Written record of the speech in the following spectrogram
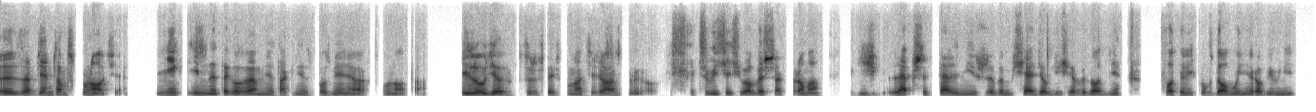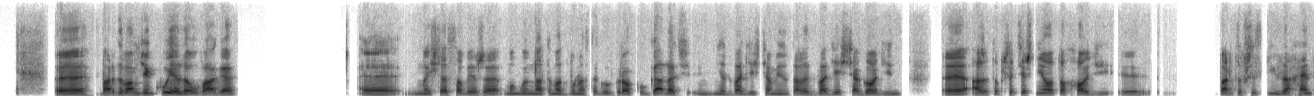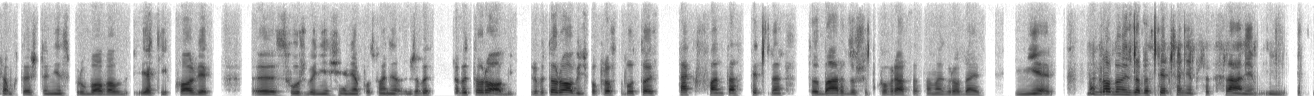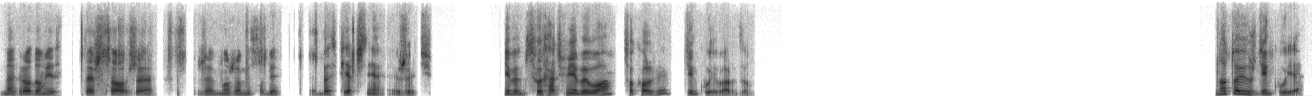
y, zawdzięczam wspólnocie. Nikt inny tego we mnie tak nie pozmieniał jak wspólnota. I ludzie, którzy w tej wspólnocie działają, oczywiście siła wyższa, która ma jakiś lepszy cel niż żebym siedział dzisiaj wygodnie w foteliku w domu i nie robił nic. E, bardzo Wam dziękuję za uwagę. E, myślę sobie, że mógłbym na temat 12 roku gadać nie 20 minut, ale 20 godzin, e, ale to przecież nie o to chodzi. E, bardzo wszystkich zachęcam, kto jeszcze nie spróbował jakiejkolwiek służby niesienia posłania, żeby, żeby to robić, żeby to robić po prostu, bo to jest tak fantastyczne, to bardzo szybko wraca. Ta nagroda jest nie. Nagrodą jest zabezpieczenie przed chlaniem i nagrodą jest też to, że, że możemy sobie bezpiecznie żyć. Nie wiem, słychać mnie było? Cokolwiek? Dziękuję bardzo. No to już dziękuję.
